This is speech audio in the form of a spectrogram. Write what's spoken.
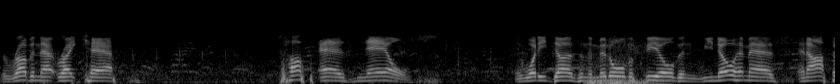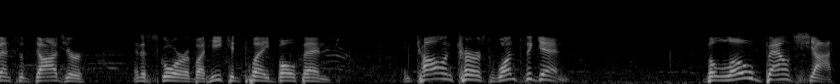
They're rubbing that right calf. Tough as nails in what he does in the middle of the field, and we know him as an offensive dodger and a scorer, but he can play both ends. And Colin Kirst, once again, the low bounce shots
